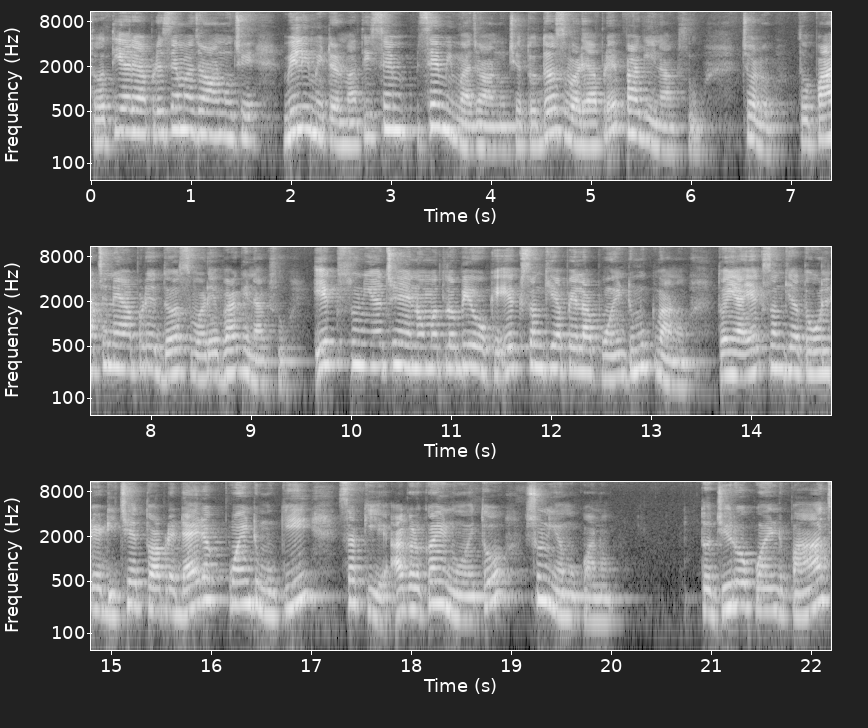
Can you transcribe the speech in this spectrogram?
તો અત્યારે આપણે શેમાં જવાનું છે? મિલીમીટરમાંથી સેમ, સેમીમાં જવાનું છે. તો દસ વડે આપણે ભાગી નાખશું. ચલો, તો પાંચને આપણે દસ વડે ભાગી નાખશું. એક શૂન્ય છે, એનો મતલબ એવો કે એક સંખ્યા પહેલાં પોઈન્ટ મૂકવાનો. તો અહીંયા એક સંખ્યા તો ઓલરેડી છે, તો આપણે ડાયરેક્ટ પોઈન્ટ મૂકી શકીએ. આગળ કંઈ ન હોય તો શૂન્ય મૂકવાનો. તો ઝીરો પોઈન્ટ પાંચ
